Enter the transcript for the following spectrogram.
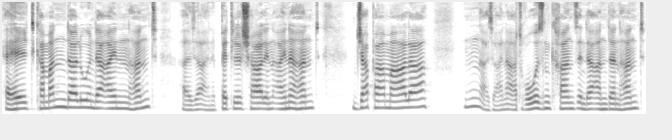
er hält Kamandalu in der einen Hand, also eine Bettelschal in einer Hand, Japamala, hm, also eine Art Rosenkranz in der anderen Hand,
